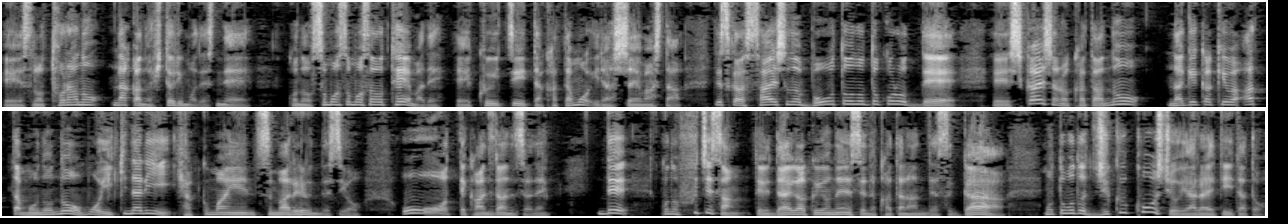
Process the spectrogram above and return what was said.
えー、その虎の中の一人もですね、このそもそもそのテーマで、えー、食いついた方もいらっしゃいました。ですから最初の冒頭のところで、えー、司会者の方の投げかけはあったものの、もういきなり100万円積まれるんですよ。おーって感じなんですよね。で、この富士さんという大学4年生の方なんですが、もともと塾講師をやられていたと。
